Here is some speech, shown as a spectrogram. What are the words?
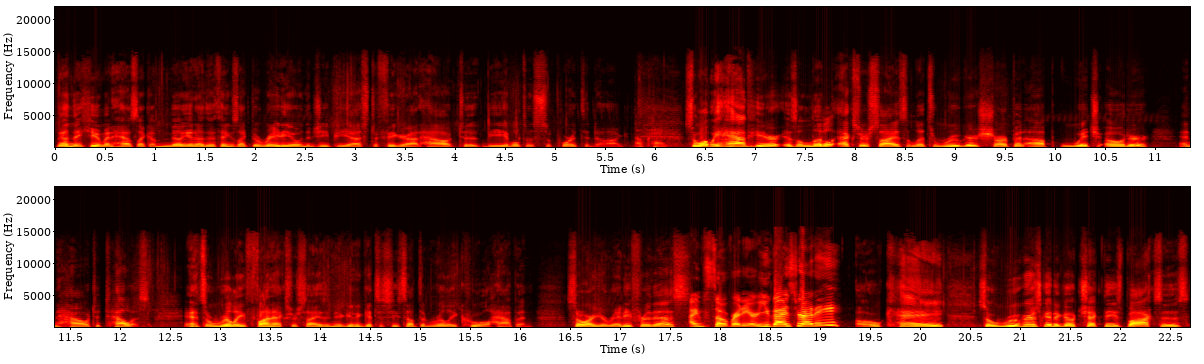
Then the human has like a million other things like the radio and the GPS to figure out how to be able to support the dog. Okay. So what we have here is a little exercise that lets Ruger sharpen up which odor and how to tell us. And it's a really fun exercise and you're gonna get to see something really cool happen. So are you ready for this? I'm so ready. Are you guys ready? Okay, so Ruger's gonna go check these boxes.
